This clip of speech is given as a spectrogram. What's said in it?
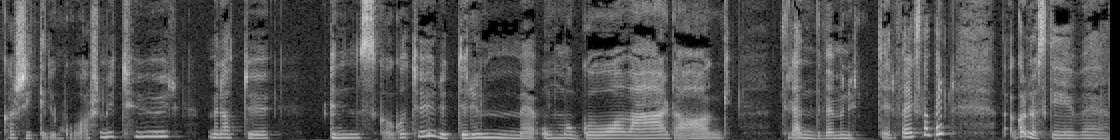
Kanskje ikke du går så mye tur, men at du ønsker å gå tur. Du drømmer om å gå hver dag 30 minutter, f.eks. Da kan du skrive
